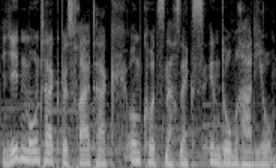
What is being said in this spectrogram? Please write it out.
jeden Montag bis Freitag um kurz nach sechs im Domradio.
